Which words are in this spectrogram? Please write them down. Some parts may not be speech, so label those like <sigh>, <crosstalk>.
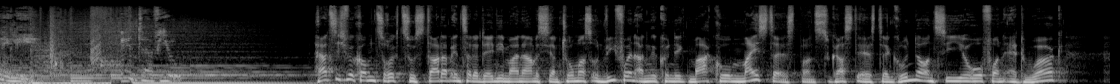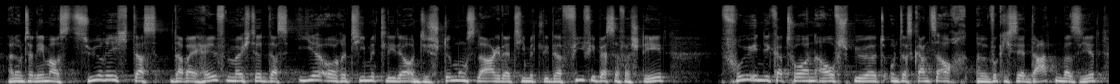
Daily. Interview. Herzlich willkommen zurück zu Startup Insider Daily. Mein Name ist Jan Thomas und wie vorhin angekündigt, Marco Meister ist bei uns zu Gast. Er ist der Gründer und CEO von AdWork, ein Unternehmen aus Zürich, das dabei helfen möchte, dass ihr eure Teammitglieder und die Stimmungslage der Teammitglieder viel, viel besser versteht, Frühindikatoren aufspürt und das Ganze auch äh, wirklich sehr datenbasiert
